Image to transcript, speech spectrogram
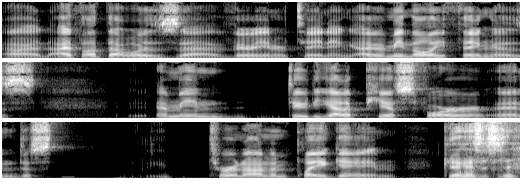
Uh, I thought that was uh, very entertaining. I mean, the only thing is, I mean, dude, you got a PS4 and just turn on and play a game because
